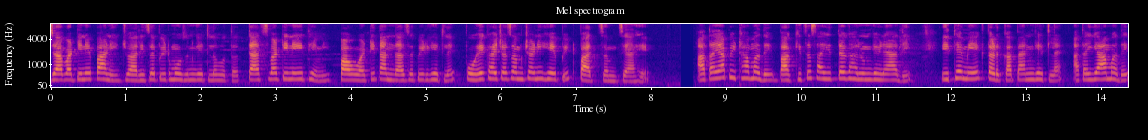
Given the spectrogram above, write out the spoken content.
ज्या वाटीने पाणी ज्वारीचं पीठ मोजून घेतलं होतं त्याच वाटीने इथे मी पाववाटी तांदळाचं पीठ घेतले पोहे खायच्या चमच्याने हे पीठ पाच चमचे आहे. आता या पिठामध्ये बाकीचं साहित्य घालून घेण्याआधी इथे मी एक तडका पॅन घेतला आहे आता यामध्ये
